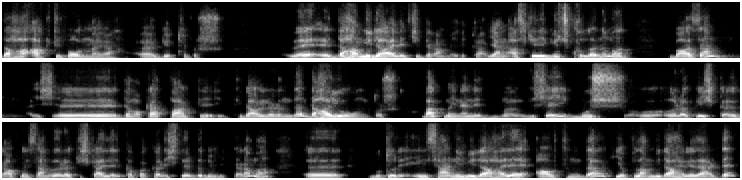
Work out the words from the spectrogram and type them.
daha aktif olmaya e, götürür ve e, daha müdahalecidir Amerika. Yani askeri güç kullanımı bazen e, Demokrat Parti iktidarlarında daha yoğundur. Bakmayın hani şey Bush Irak işgal, Afganistan ve Irak işgalleri kafa karıştırdı bir miktar ama e, bu tür insani müdahale altında yapılan müdahalelerde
